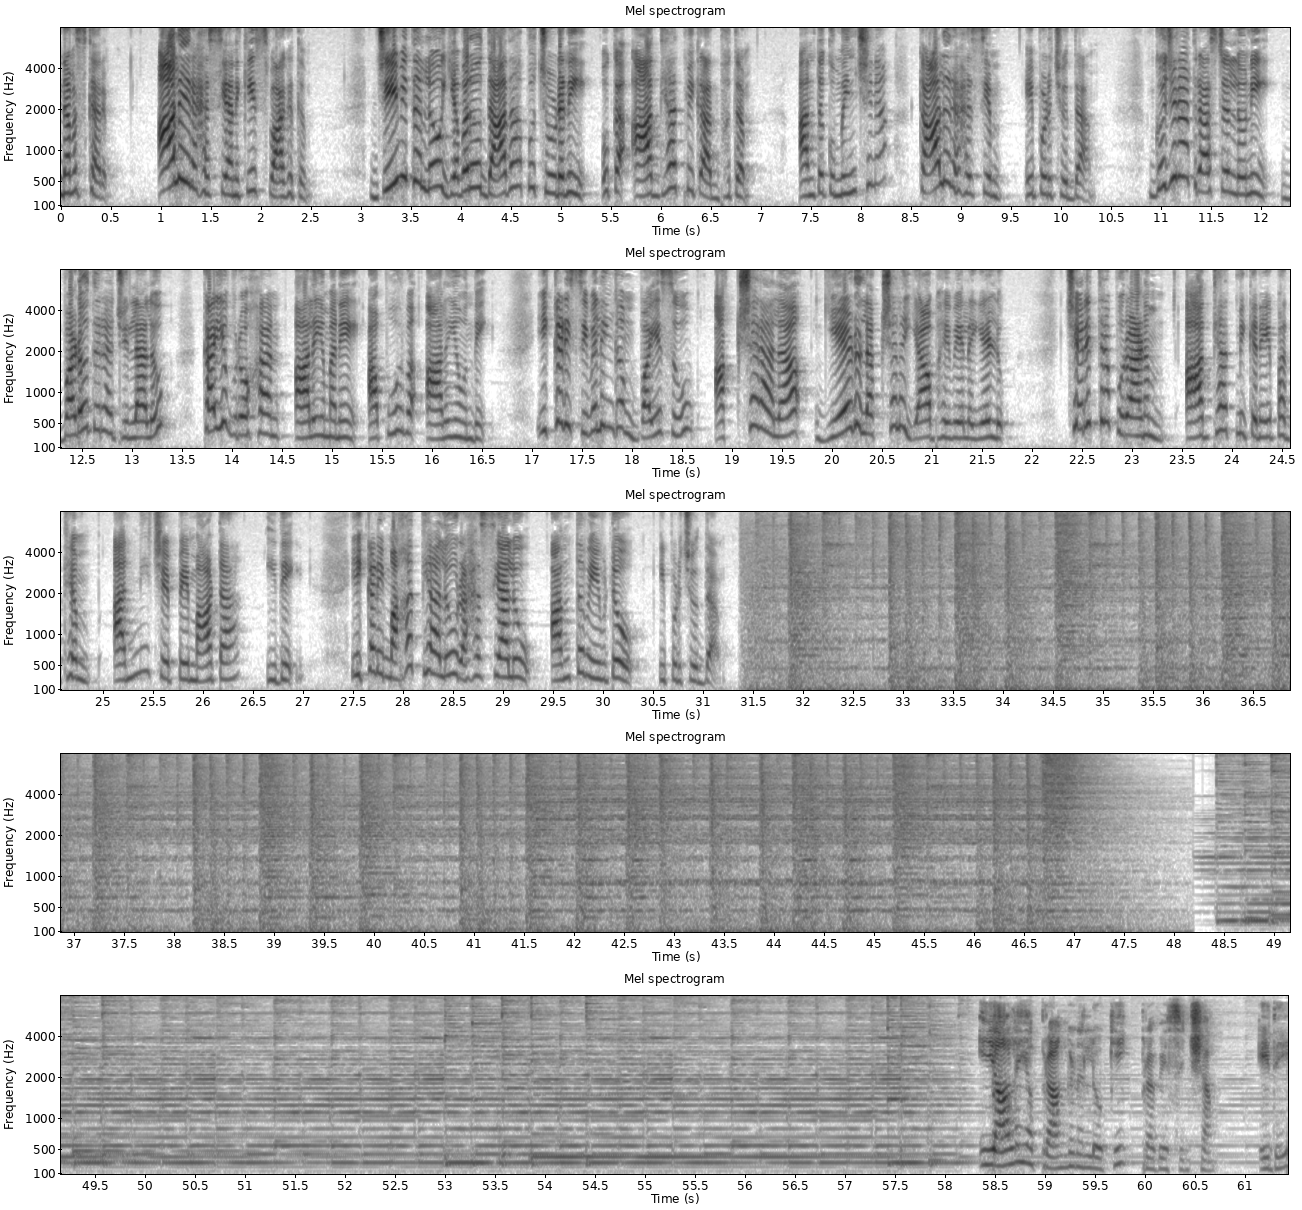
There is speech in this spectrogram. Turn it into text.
నమస్కారం. ఆలయ రహస్యానికి స్వాగతం. జీవితంలో ఎవరో దాదాపు చూడని ఒక ఆధ్యాత్మిక అద్భుతం. అంతకు మించిన కాల రహస్యం ఇప్పుడు చూద్దాం. గుజరాత్ రాష్ట్రంలోని వడోదరా జిల్లాలో కయవ్ రోహాన్ ఆలయం అనే అపూర్వ ఆలయం ఉంది. ఇక్కడి శివలింగం వయసు అక్షరాల ఏడు లక్షల యాభై వేల ఏళ్ళు. చరిత్ర పురాణం ఆధ్యాత్మిక నేపథ్యం అన్నీ చెప్పే మాట ఇదే. ఇక్కడి మహత్యాలు రహస్యాలు అంతమేమిటో ఇప్పుడు చూద్దాం. ఈ ఆలయ ప్రాంగణంలోకి ప్రవేశించాం. ఇది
